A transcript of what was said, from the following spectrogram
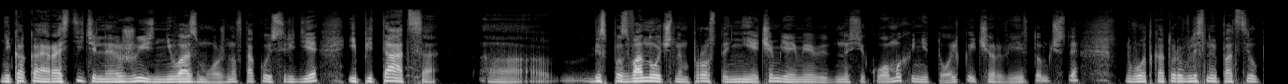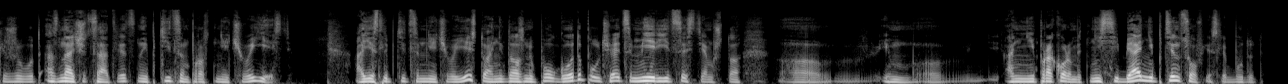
никакая растительная жизнь невозможна в такой среде, и питаться э, беспозвоночным просто нечем, я имею в виду насекомых, и не только, и червей в том числе, вот, которые в лесной подстилке живут, а значит, соответственно, и птицам просто нечего есть. А если птицам нечего есть, то они должны полгода, получается, мириться с тем, что э, им э, они не прокормят ни себя, ни птенцов, если будут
